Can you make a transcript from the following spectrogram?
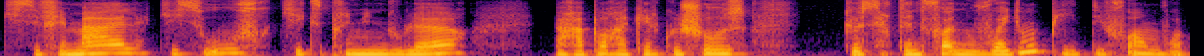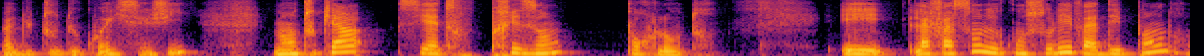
qui s'est fait mal, qui souffre, qui exprime une douleur par rapport à quelque chose que certaines fois nous voyons, puis des fois on ne voit pas du tout de quoi il s'agit. Mais en tout cas, c'est être présent l'autre. Et la façon de consoler va dépendre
